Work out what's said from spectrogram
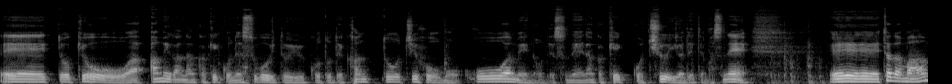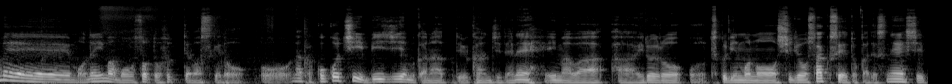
えー、っと今日は雨がなんか結構ねすごいということで関東地方も大雨のですねなんか結構注意が出てますね。えー、ただまあ雨もね今も外降ってますけどなんか心地いい BGM かなっていう感じでね今はいろいろ作り物資料作成とかですね執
